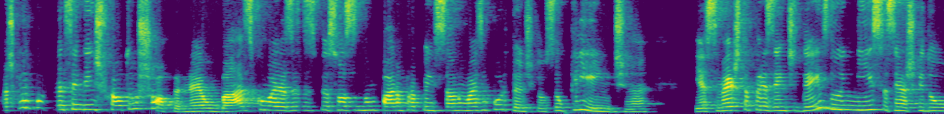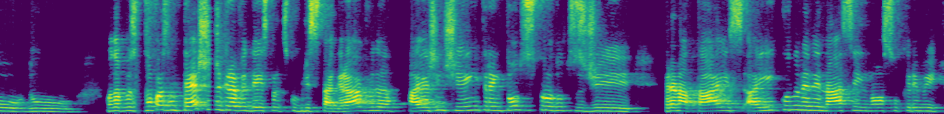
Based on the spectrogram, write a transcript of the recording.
Acho que é importante você identificar o teu shopper, né? O básico, mas às vezes as pessoas não param para pensar no mais importante, que é o seu cliente, né? E a CIMED está presente desde o início, assim, acho que do, do quando a pessoa faz um teste de gravidez para descobrir se está grávida, aí a gente entra em todos os produtos de pré-natais, aí quando o neném nasce, o nosso creme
